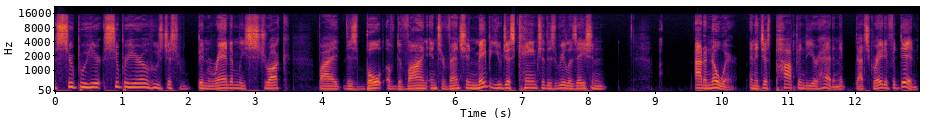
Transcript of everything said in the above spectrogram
superhero superhero who's just been randomly struck by this bolt of divine intervention. Maybe you just came to this realization out of nowhere and it just popped into your head, and it, that's great if it did.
